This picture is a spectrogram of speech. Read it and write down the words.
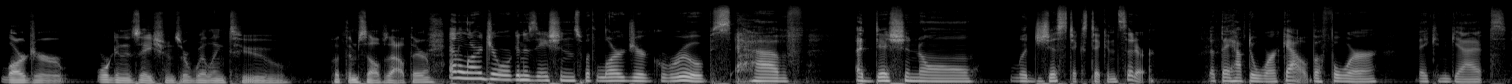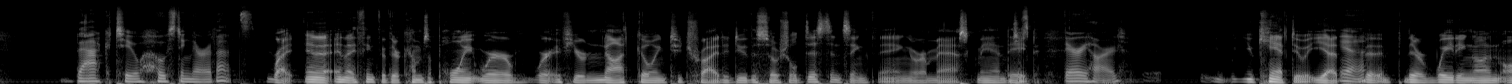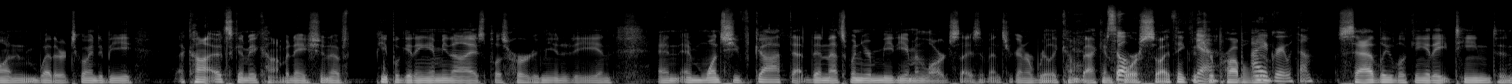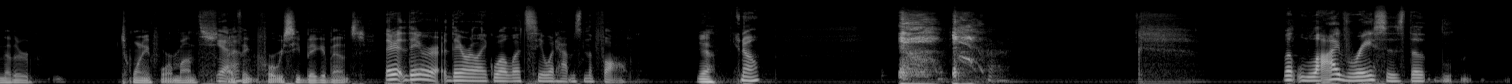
larger organizations are willing to put themselves out there. and larger organizations with larger groups have additional logistics to consider that they have to work out before they can get back to hosting their events Right. And uh, and I think that there comes a point where where if you're not going to try to do the social distancing thing or a mask mandate, just very hard you, can't do it yet. Yeah. They're waiting on on whether it's going to be a con- it's going to be a combination of people getting immunized plus herd immunity and and and once you've got that then that's when your medium and large size events are going to really come back in So- force so i think that yeah you're probably i agree with them sadly looking at 18 to another 24 months i think before we see big events. They they were they were like well let's see what happens in the fall. Yeah. You know? But live races the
